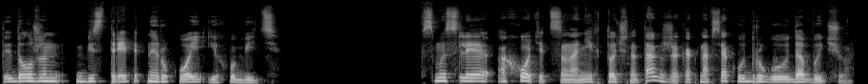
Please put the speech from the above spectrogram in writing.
ты должен бестрепетной рукой их убить. В смысле, охотиться на них точно так же, как на всякую другую добычу.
